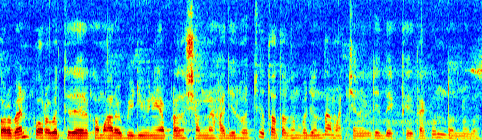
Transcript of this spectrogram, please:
করবেন। পরবর্তীতে এরকম আরও ভিডিও নিয়ে আপনাদের সামনে হাজির হচ্ছে। ততক্ষণ পর্যন্ত আমার চ্যানেলটি দেখতেই থাকুন। ধন্যবাদ।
